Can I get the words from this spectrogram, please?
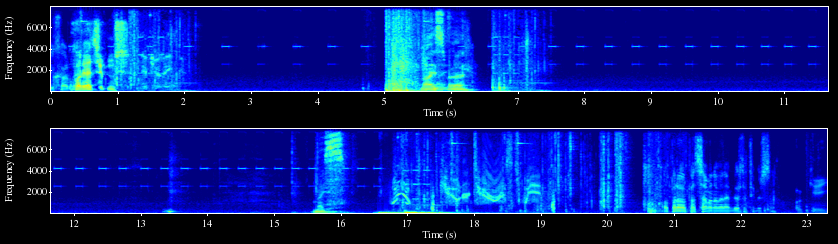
Yukarıda. Yukarıya çıkmış. Nice be. Nice. Nice. Alper abi patsana bana ben M4 atayım üstüne. Okey.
